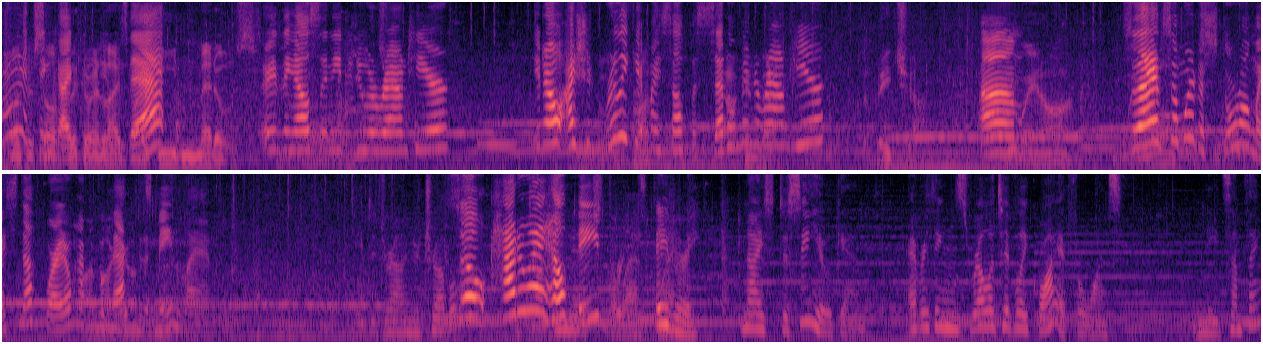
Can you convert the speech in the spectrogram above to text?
I Hunter think saw I can flickering do lights that. by Eden Meadows. Is there anything else I need to do around here? You know, I should really get myself a settlement around here. The bait shop. Um, you ain't armed. You so that I have somewhere to store all my stuff where I don't have to go back to the now. mainland. Need to drown your troubles? So, how do I help Avery? Avery. Nice to see you again. Everything's relatively quiet for once. Need something?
